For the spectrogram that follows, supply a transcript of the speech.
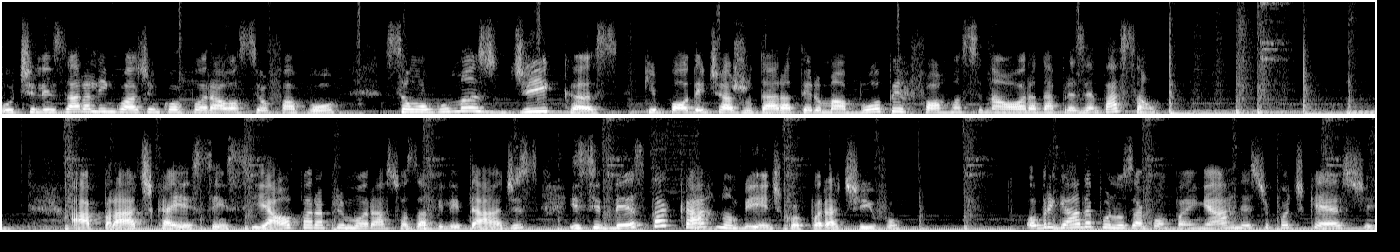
utilizar a linguagem corporal a seu favor são algumas dicas que podem te ajudar a ter uma boa performance na hora da apresentação. A prática é essencial para aprimorar suas habilidades e se destacar no ambiente corporativo. Obrigada por nos acompanhar neste podcast.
